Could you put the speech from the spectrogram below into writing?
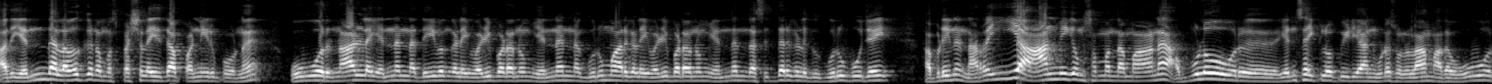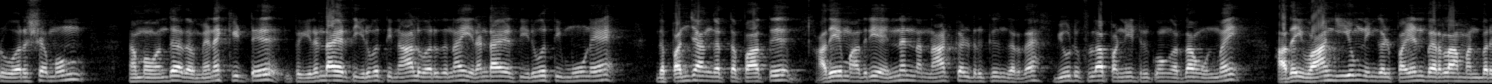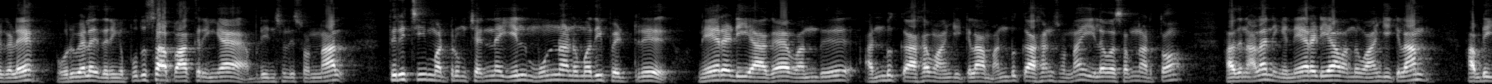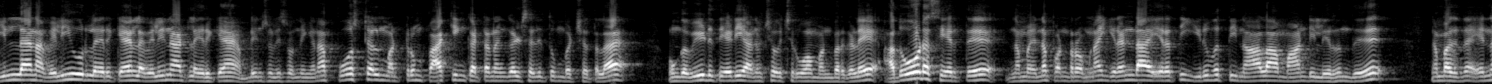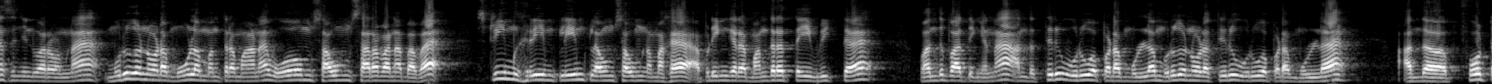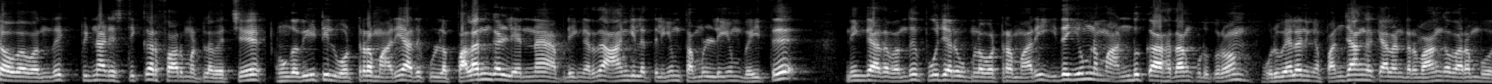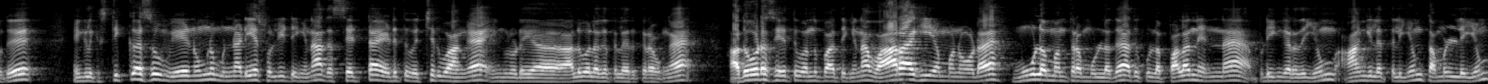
அது எந்த அளவுக்கு நம்ம ஸ்பெஷலைஸ்டாக பண்ணியிருப்போன்னு ஒவ்வொரு நாளில் என்னென்ன தெய்வங்களை வழிபடணும் என்னென்ன குருமார்களை வழிபடணும் எந்தெந்த சித்தர்களுக்கு குரு பூஜை அப்படின்னு நிறைய ஆன்மீகம் சம்பந்தமான அவ்வளோ ஒரு என்சைக்ளோபீடியான்னு கூட சொல்லலாம். அதை ஒவ்வொரு வருஷமும் நம்ம வந்து அதை மெனக்கிட்டு இப்போ இரண்டாயிரத்தி இருபத்தி நாலு வருதுன்னா இரண்டாயிரத்தி இருபத்தி மூணே இந்த பஞ்சாங்கத்தை பார்த்து அதே மாதிரி என்னென்ன நாட்கள் இருக்குங்கிறத பியூட்டிஃபுல்லாக பண்ணிகிட்டு இருக்கோங்கிறது தான் உண்மை. அதை வாங்கியும் நீங்கள் பயன்பெறலாம் அன்பர்களே. ஒருவேளை இதை நீங்கள் புதுசாக பார்க்குறீங்க அப்படின்னு சொல்லி சொன்னால் திருச்சி மற்றும் சென்னையில் முன் அனுமதி பெற்று நேரடியாக வந்து அன்புக்காக வாங்கிக்கலாம். அன்புக்காகன்னு சொன்னால் இலவசம்னு அர்த்தம். அதனால நீங்கள் நேரடியாக வந்து வாங்கிக்கலாம். அப்படி இல்லை நான் வெளியூரில் இருக்கேன் இல்லை வெளிநாட்டில் இருக்கேன் அப்படின்னு சொல்லி சொன்னீங்கன்னா போஸ்டல் மற்றும் பேக்கிங் கட்டணங்கள் செலுத்தும் பட்சத்தில் உங்கள் வீடு தேடி அனுப்பிச்சி வச்சுருவோம் நண்பர்களே. அதோடு சேர்த்து நம்ம என்ன பண்ணுறோம்னா இரண்டாயிரத்தி இருபத்தி நாலாம் ஆண்டிலிருந்து நம்ம என்ன செஞ்சுட்டு வரோம்னா முருகனோட மூல மந்திரமான ஓம் சவும் சரவண பவ ஸ்ரீம் ஹ்ரீம் க்ளீம் க்ளவும் சவும் நமக அப்படிங்கிற மந்திரத்தை விரித்த வந்து பார்த்திங்கன்னா அந்த திரு உருவப்படம் உள்ள முருகனோட திரு உருவப்படம் உள்ள அந்த ஃபோட்டோவை வந்து பின்னாடி ஸ்டிக்கர் ஃபார்மெட்டில் வச்சு உங்கள் வீட்டில் ஒட்டுற மாதிரி அதுக்குள்ள பலன்கள் என்ன அப்படிங்கிறத ஆங்கிலத்திலையும் தமிழ்லையும் வைத்து நீங்கள் அதை வந்து பூஜை ரூமில் ஒட்டுற மாதிரி இதையும் நம்ம அன்புக்காக தான் கொடுக்குறோம். ஒருவேளை நீங்கள் பஞ்சாங்க கேலண்டர் வாங்க வரும்போது எங்களுக்கு ஸ்டிக்கர்ஸும் வேணும்னு முன்னாடியே சொல்லிட்டீங்கன்னா அதை செட்டாக எடுத்து வச்சிருவாங்க எங்களுடைய அலுவலகத்தில் இருக்கிறவங்க. அதோடு சேர்த்து வந்து பார்த்திங்கன்னா வாராகி அம்மனோட மூல மந்திரம் உள்ளது. அதுக்குள்ள பலன் என்ன அப்படிங்கிறதையும் ஆங்கிலத்திலையும் தமிழ்லையும்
